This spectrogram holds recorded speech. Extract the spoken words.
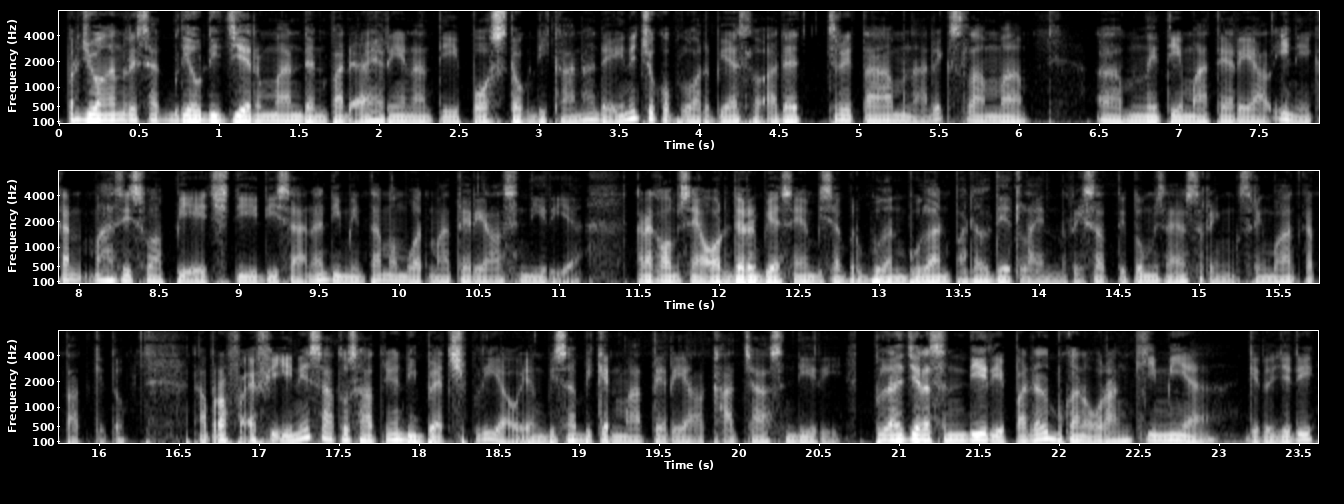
perjuangan riset beliau di Jerman dan pada akhirnya nanti postdoc di Kanada ini cukup luar biasa loh. Ada cerita menarik selama eh, meneliti material ini kan mahasiswa PhD di sana diminta membuat material sendiri ya. Karena kalau misalnya order biasanya bisa berbulan-bulan padahal deadline riset itu misalnya sering sering banget ketat gitu. Nah, Prof Evi ini satu-satunya di batch beliau yang bisa bikin material kaca sendiri. Belajar sendiri padahal bukan orang kimia gitu. Jadi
